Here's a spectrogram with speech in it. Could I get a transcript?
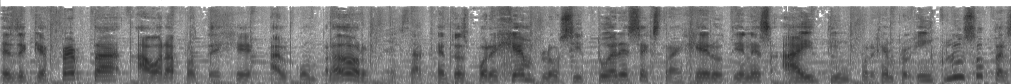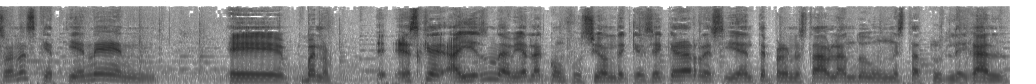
es de que FEPTA ahora protege al comprador. Exacto. Entonces, por ejemplo, si tú eres extranjero, tienes ITIN, por ejemplo, incluso personas que tienen, eh, bueno, es que ahí es donde había la confusión de que sé que era residente, pero no estaba hablando de un estatus legal,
